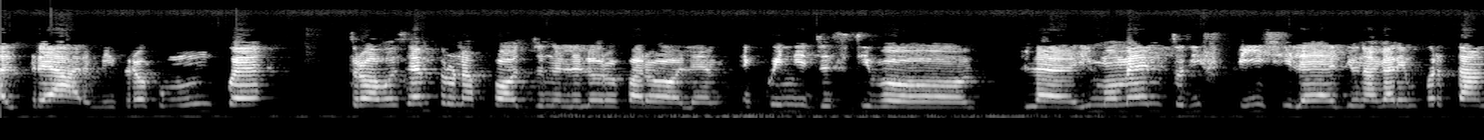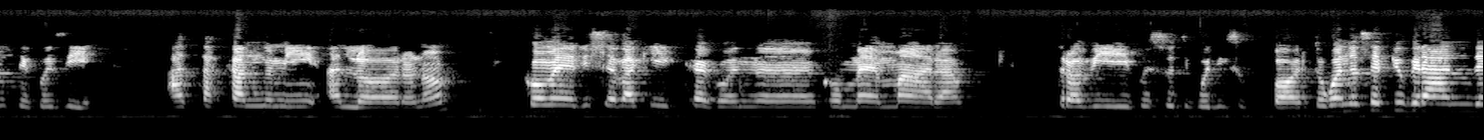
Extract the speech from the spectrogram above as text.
altre armi, però comunque trovavo sempre un appoggio nelle loro parole e quindi gestivo la- il momento difficile di una gara importante così, attaccandomi a loro, no? Come diceva Chicca con, con me e Mara, trovi questo tipo di supporto. Quando sei più grande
